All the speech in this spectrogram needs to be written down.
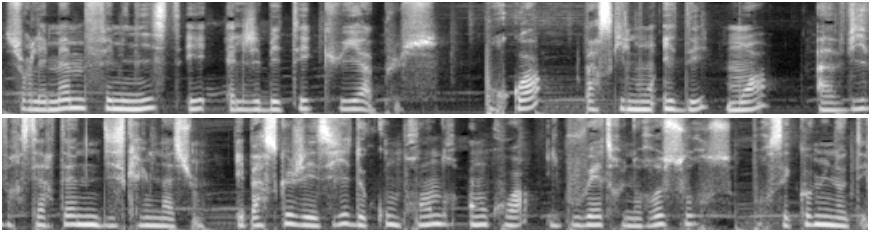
sur les mêmes féministes et LGBTQIA+. Pourquoi? Parce qu'ils m'ont aidé, moi, à vivre certaines discriminations. Et parce que j'ai essayé de comprendre en quoi ils pouvaient être une ressource pour ces communautés.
